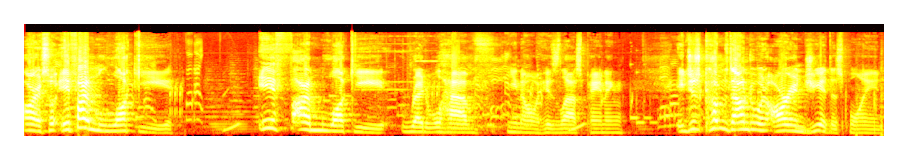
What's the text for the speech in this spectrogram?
Alright, so if I'm lucky, if I'm lucky, Redd will have, you know, his last painting. It just comes down to an RNG at this point.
